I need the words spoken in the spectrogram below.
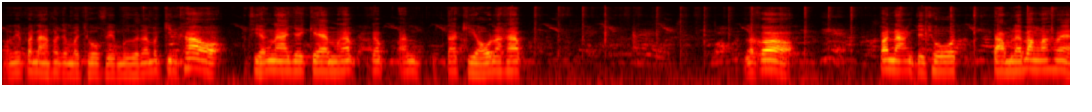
วันนี้ป้านางเขาจะมาโชว์ฝีมือนะมากินข้าวเถียงนายายแกมครับกับอันตาเขียวนะครับ แล้วก็ป้านางจะโชว์ตำอะไรบ้างนะแม่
